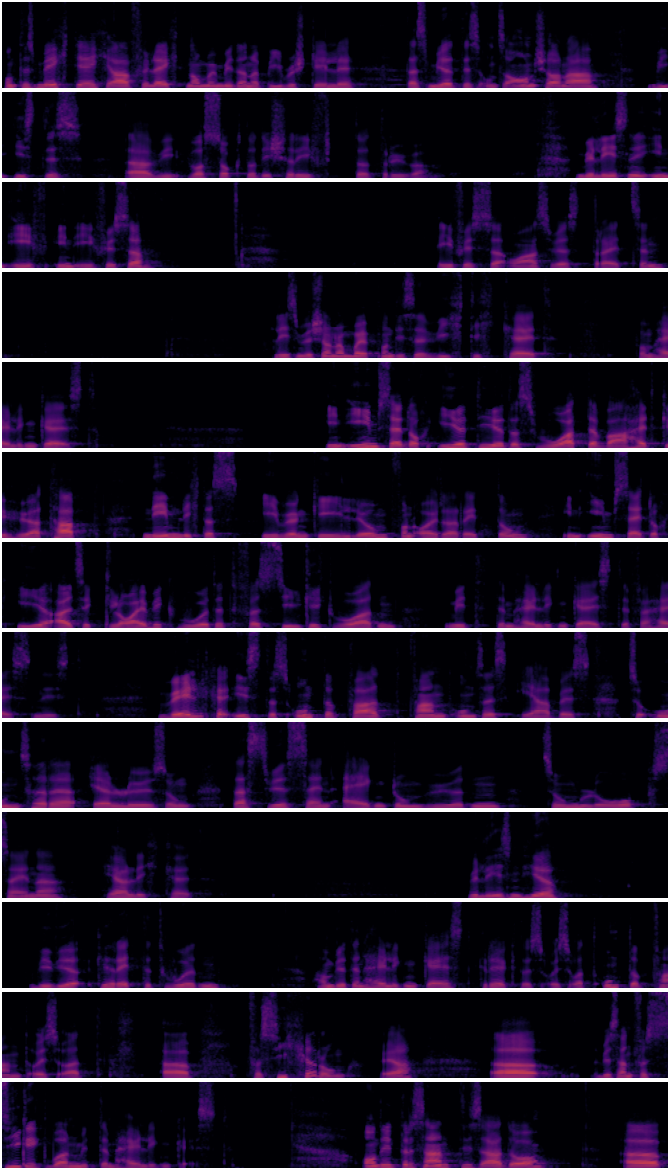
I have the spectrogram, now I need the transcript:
und das möchte ich auch vielleicht nochmal mit einer Bibelstelle dass wir das uns anschauen, auch, wie ist das, äh, wie, was sagt da die Schrift darüber. Wir lesen in, Eph in Epheser, Epheser 1, Vers 13, lesen wir schon einmal von dieser Wichtigkeit vom Heiligen Geist. In ihm seid auch ihr, die ihr das Wort der Wahrheit gehört habt, nämlich das Evangelium von eurer Rettung. In ihm seid auch ihr, als ihr gläubig wurdet, versiegelt worden mit dem Heiligen Geist, der verheißen ist. Welcher ist das Unterpfand unseres Erbes zu unserer Erlösung, dass wir sein Eigentum würden zum Lob seiner Herrlichkeit? Wir lesen hier, wie wir gerettet wurden haben wir den Heiligen Geist gekriegt, als, als Art Unterpfand, als Art äh, Versicherung. Ja? Äh, wir sind versiegelt worden mit dem Heiligen Geist. Und interessant ist auch da, äh,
